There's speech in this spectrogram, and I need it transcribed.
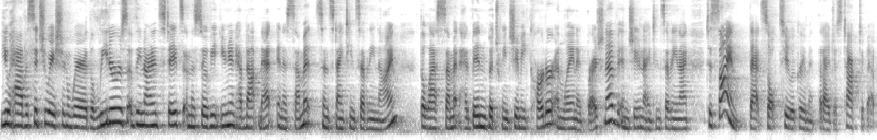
you have a situation where the leaders of the United States and the Soviet Union have not met in a summit since 1979. The last summit had been between Jimmy Carter and Leonid Brezhnev in June 1979 to sign that SALT II agreement that I just talked about.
